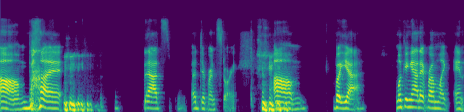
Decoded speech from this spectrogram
Um, but that's a different story. um but yeah looking at it from like an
